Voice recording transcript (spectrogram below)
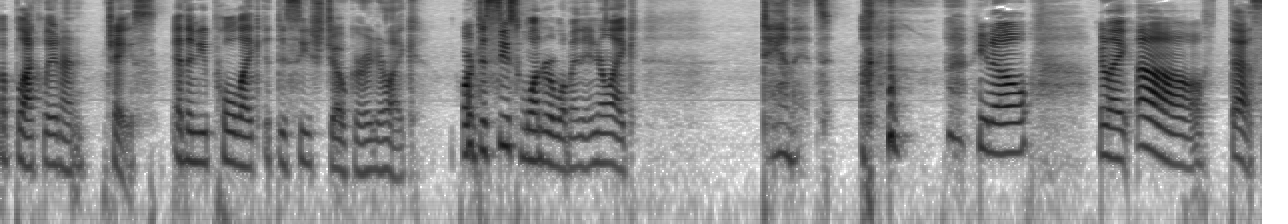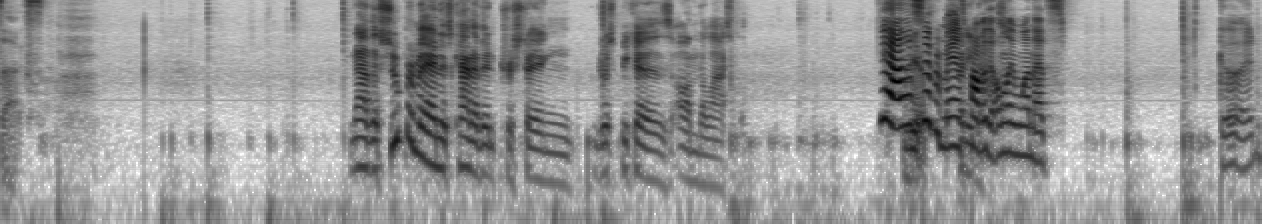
a Black Lantern chase," and then you pull like a deceased Joker, and you're like, or deceased Wonder Woman, and you're like, "Damn it," you know? You're like, "Oh, that sucks." Now the Superman is kind of interesting, just because on the last one. Yeah, the Yeah. Superman's Pretty probably the only one that's good,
